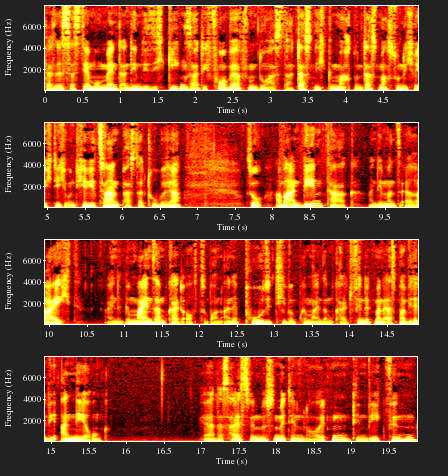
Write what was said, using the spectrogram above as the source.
dann ist das der Moment, an dem die sich gegenseitig vorwerfen, du hast da das nicht gemacht und das machst du nicht richtig und hier die Zahnpastatube, ja. So, aber an dem Tag, an dem man es erreicht, eine Gemeinsamkeit aufzubauen, eine positive Gemeinsamkeit, findet man erstmal wieder die Annäherung. Ja, das heißt, wir müssen mit den Leuten den Weg finden,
